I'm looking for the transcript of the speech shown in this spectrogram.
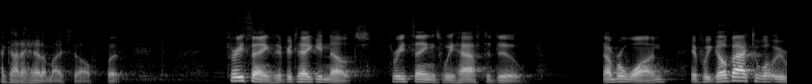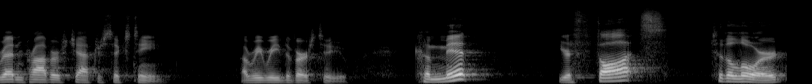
I got ahead of myself, but three things, if you're taking notes, three things we have to do. Number one, if we go back to what we read in Proverbs chapter 16, I'll reread the verse to you. Commit your thoughts to the Lord,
